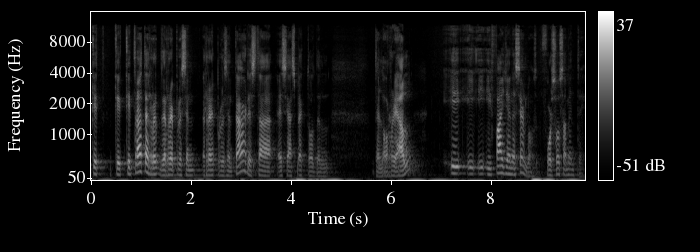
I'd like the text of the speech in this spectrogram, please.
que, trata de representar esta, ese aspecto del, de lo real y, falla en hacerlo forzosamente.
